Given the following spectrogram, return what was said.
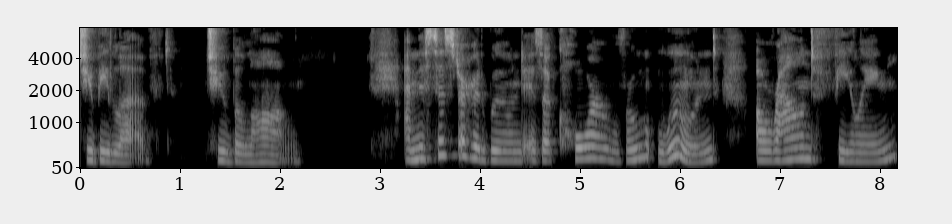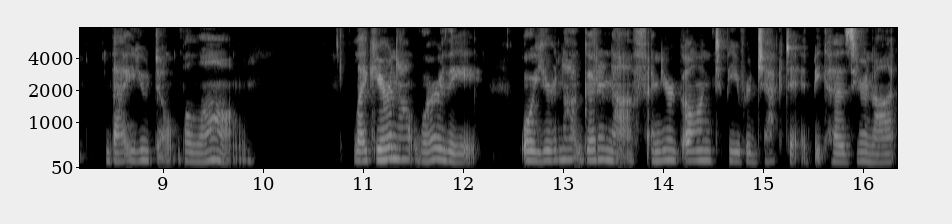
to be loved, to belong. And the sisterhood wound is a core wound around feeling that you don't belong, like you're not worthy or you're not good enough and you're going to be rejected because you're not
